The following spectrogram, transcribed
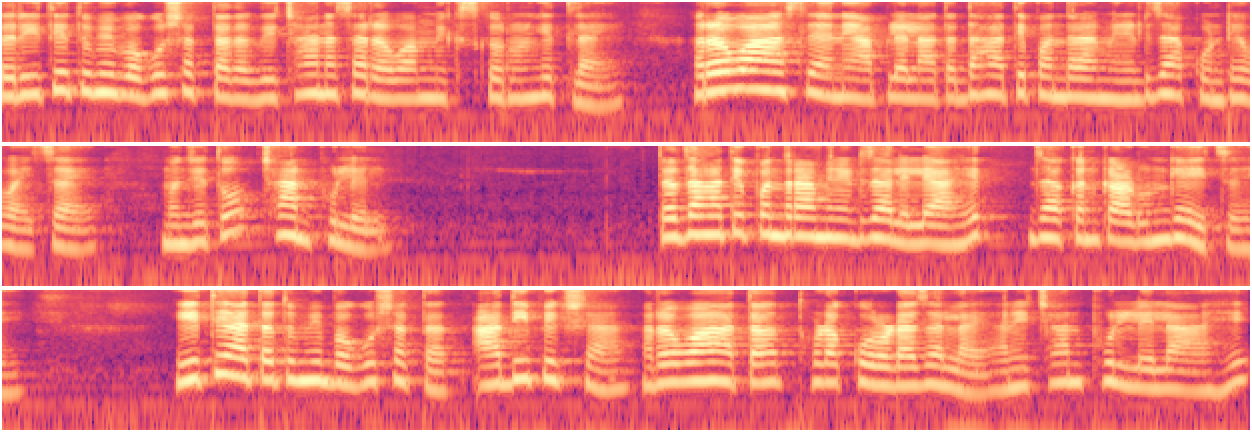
तर इथे तुम्ही बघू शकतात अगदी छान असा रवा मिक्स करून घेतला आहे रवा असल्याने आपल्याला आता दहा ते पंधरा मिनिट झाकून ठेवायचा आहे म्हणजे तो छान फुलेल. तर दहा ते पंधरा मिनिट झालेले आहेत झाकण काढून घ्यायचं आहे इथे आता तुम्ही बघू शकतात आधीपेक्षा रवा आता थोडा कोरडा झाला आहे आणि छान फुललेला आहे.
